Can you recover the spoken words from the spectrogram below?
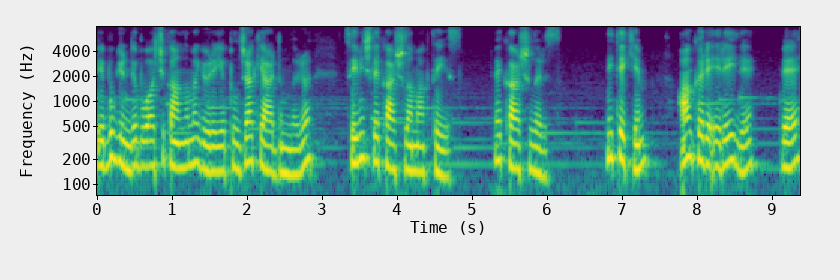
ve bugün de bu açık anlama göre yapılacak yardımları sevinçle karşılamaktayız ve karşılarız. Nitekim Ankara Ereğli ve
